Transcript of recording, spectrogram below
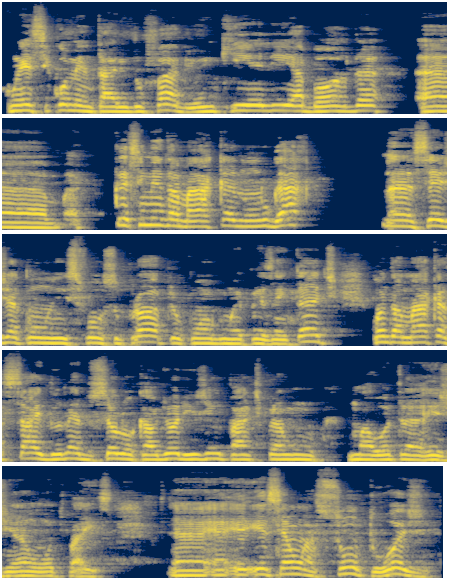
com esse comentário do Fábio, em que ele aborda ah, o crescimento da marca num lugar, né, seja com esforço próprio, com algum representante, quando a marca sai do, né, do seu local de origem e parte para um, uma outra região, outro país. É, esse é um assunto hoje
